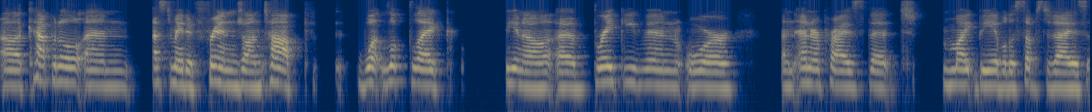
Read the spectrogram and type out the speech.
uh, capital and estimated fringe on top, what looked like, you know, a break even or an enterprise that might be able to subsidize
